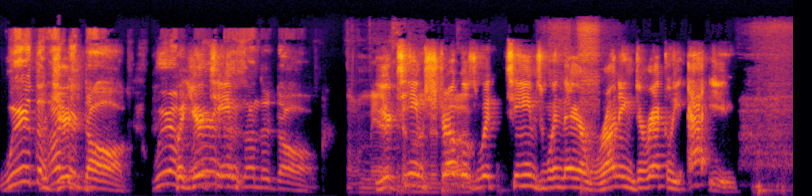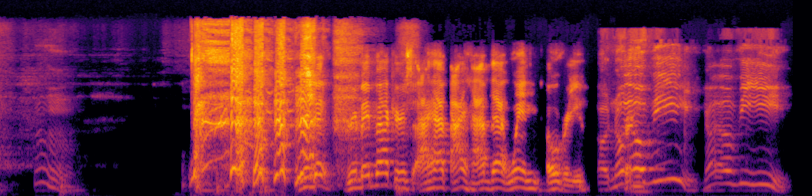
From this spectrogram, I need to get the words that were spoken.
We're the but underdog. We're but America's your team, underdog. America's your team underdog. struggles with teams when they are running directly at you. Hmm. Green, Bay, Green, Bay, Packers. I have I have that win over you. Oh no LVE, no LVE.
